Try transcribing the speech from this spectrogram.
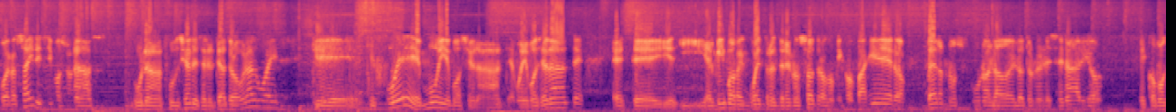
Buenos Aires, hicimos unas, unas funciones en el Teatro Broadway que, que fue muy emocionante, muy emocionante. Este, y, y el mismo reencuentro entre nosotros con mis compañeros, vernos uno al lado del otro en el escenario, es como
